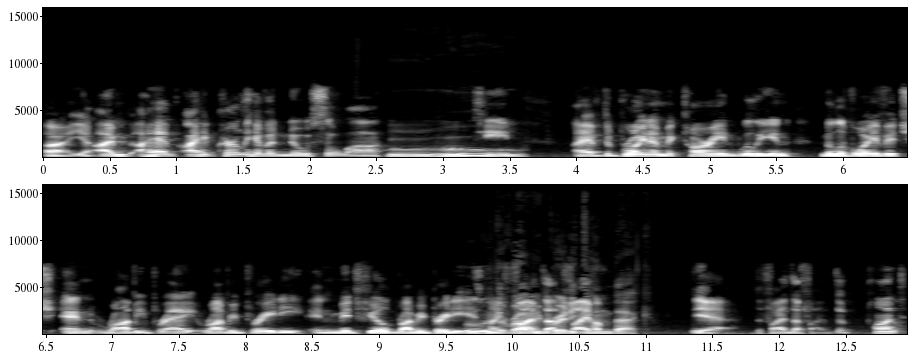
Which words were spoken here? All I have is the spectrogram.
All right, yeah. I'm I have I currently have a no Salah Ooh. team. I have De Bruyne, Mkhitaryan, Willian, Milivojevic, and Robbie Bra- Robbie Brady in midfield. Robbie Brady is Ooh, my the Robbie five Brady five. comeback. Yeah, the five dot five. The punt.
